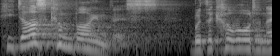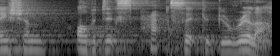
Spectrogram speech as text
he does combine this with the coordination of a dyspraxic gorilla.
